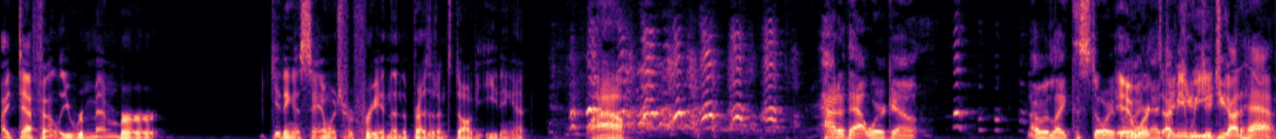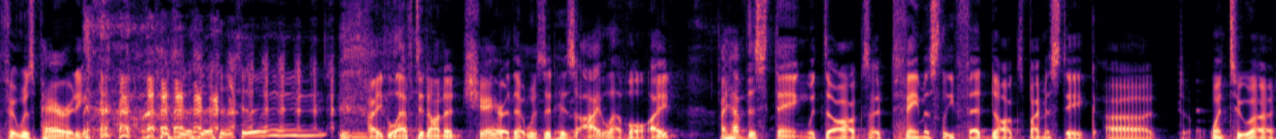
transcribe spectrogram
I definitely remember getting a sandwich for free and then the president's dog eating it. Wow. How did that work out? I would like the story. It behind worked. that. I Did mean, you- we did each you- got half. It was parody. I left it on a chair that was at his eye level. I I have this thing with dogs. I famously fed dogs by mistake. Uh, went to a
